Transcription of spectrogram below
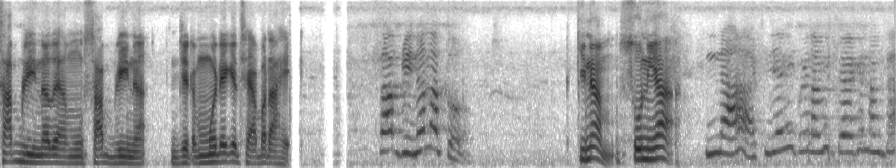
সাবরিনা দেখামু সাবরিনা যেটা মরে গেছে আবার আহে। সাবরিনা না তো? কি নাম? সোনিয়া? না কি জানি কইলাম একটু আগে নামটা।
